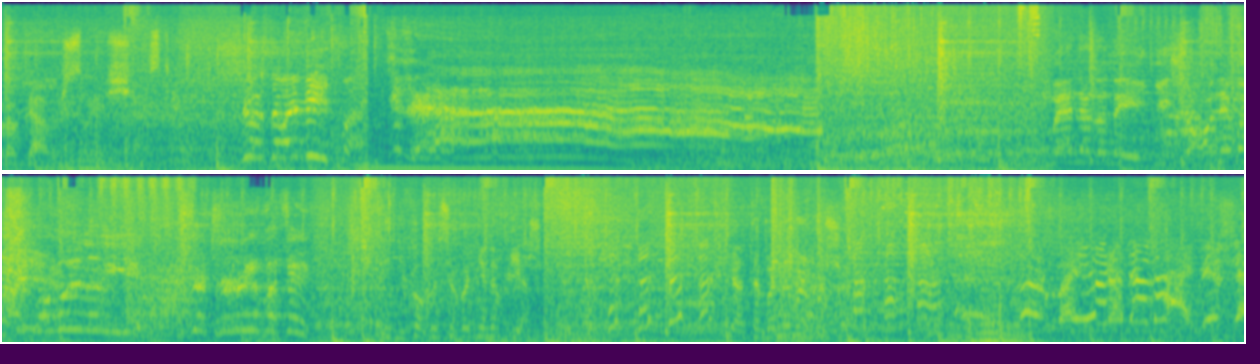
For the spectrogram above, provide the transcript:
прогавиш своє щастя. Чортова відьма! сьогодні не вб'єш. Я тебе не випущу. Юра, давай, біжи!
